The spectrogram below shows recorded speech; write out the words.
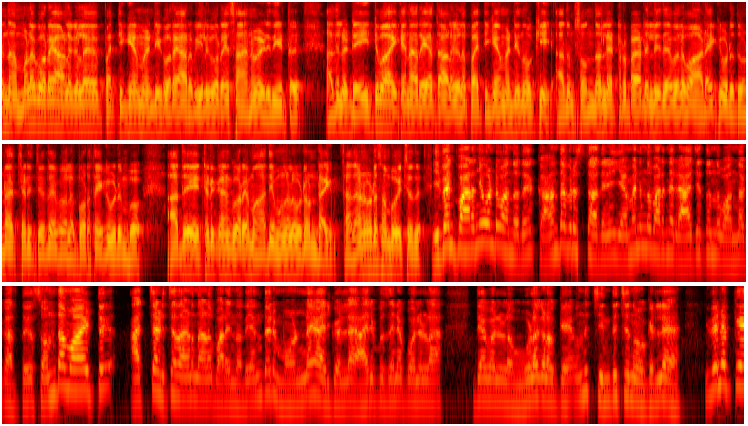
നമ്മളെ കുറെ ആളുകളെ പറ്റിക്കാൻ വേണ്ടി കുറെ അറബിയിൽ കുറെ സാധനം എഴുതിയിട്ട് അതിൽ ഡേറ്റ് വായിക്കാൻ അറിയാത്ത ആളുകളെ പറ്റിക്കാൻ വേണ്ടി നോക്കി. അതും സ്വന്തം ലെറ്റർ പാഡിൽ ഇതേപോലെ വാടകയ്ക്ക് കൊടുത്തുകൊണ്ട് അച്ചടിച്ച് ഇതേപോലെ പുറത്തേക്ക് വിടുമ്പോൾ അത് ഏറ്റെടുക്കാൻ കുറെ മാധ്യമങ്ങൾ ഇവിടെ ഉണ്ടായി. അതാണ് ഇവിടെ സംഭവിച്ചത്. ഇവൻ പറഞ്ഞുകൊണ്ട് വന്നത് കാന്തപുരസ്താദിന് യമൻ എന്ന് പറയുന്ന രാജ്യത്ത് നിന്ന് വന്ന കത്ത് സ്വന്തമായിട്ട് അച്ചടിച്ചതാണെന്നാണ് പറയുന്നത്. എന്തൊരു മൊണ്ണയായിരിക്കും അല്ലേ? ആരിഫ് ഹുസൈനെ പോലുള്ള ഇതേപോലുള്ള ഊളകളൊക്കെ ഒന്ന് ചിന്തിച്ച് നോക്കല്ലേ ഇവനൊക്കെ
